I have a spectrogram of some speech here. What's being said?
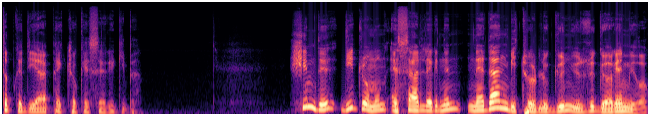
Tıpkı diğer pek çok eseri gibi. Şimdi Diderot'un eserlerinin neden bir türlü gün yüzü göremiyor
